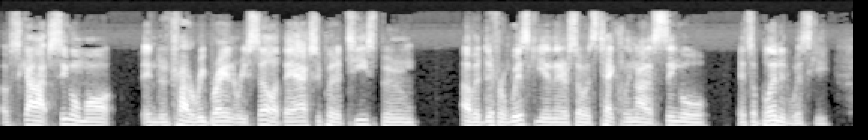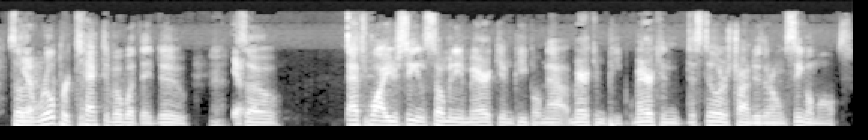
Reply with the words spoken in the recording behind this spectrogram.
of Scotch single malt and to try to rebrand and resell it, they actually put a teaspoon of a different whiskey in there, so it's technically not a single; it's a blended whiskey. So yeah. they're real protective of what they do. So that's why you're seeing so many American people now, American people, American distillers trying to do their own single malts.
